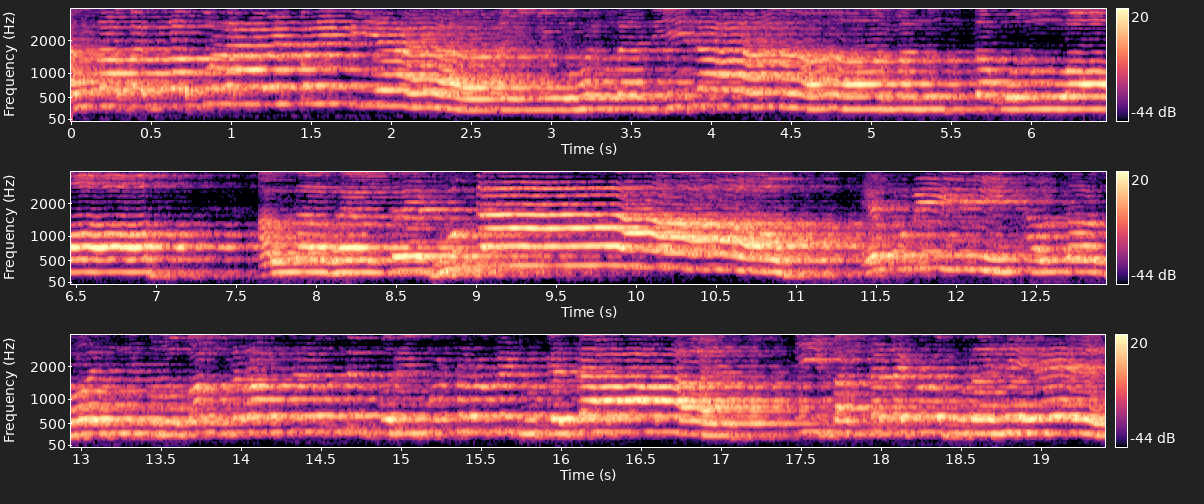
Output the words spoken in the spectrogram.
আল্লাহ পাক রব্বুল আলামিন বলেন ইয়া আইয়ুহাল্লাযীনা আমানুত্তাকুল্লাহ আল্লাহর যদি যায়, এই বান্দাটা কোনো গুনাহের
